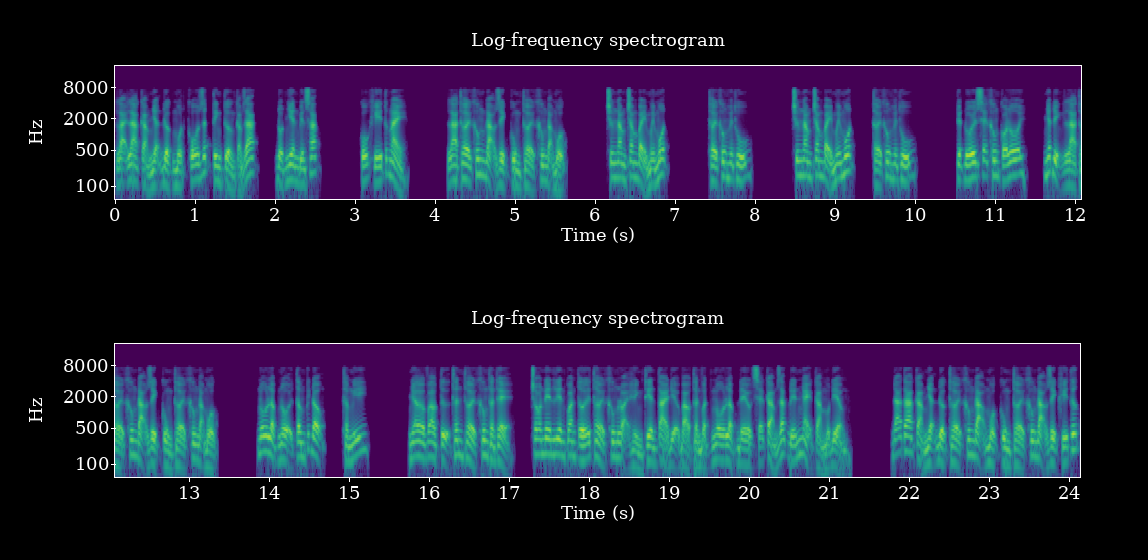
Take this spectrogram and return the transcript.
lại là cảm nhận được một cố rất tinh tường cảm giác, đột nhiên biến sắc. Cố khí tức này là thời không đạo dịch cùng thời không đạo mục. Chương năm trăm bảy mươi mốt, thời không huyên thú. Chương năm trăm bảy mươi mốt, thời không huyên thú. Tuyệt đối sẽ không có lỗi, nhất định là thời không đạo dịch cùng thời không đạo mục. Nô lập nội tâm kích động, thầm nghĩ, nhờ vào tự thân thời không thân thể cho nên liên quan tới thời không loại hình thiên tài địa bảo thần vật ngô lập đều sẽ cảm giác đến nhạy cảm một điểm. Đã ta cảm nhận được thời không đạo một cùng thời không đạo dịch khí tức,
